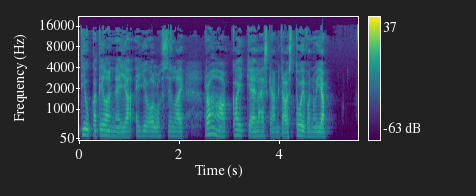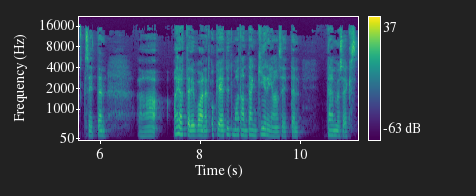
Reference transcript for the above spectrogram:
tiukka tilanne ja ei ole ollut sillä rahaa kaikkeen läheskään, mitä olisi toivonut. Ja sitten ää, ajattelin vaan, että okei, että nyt mä otan tämän kirjan sitten tämmöiseksi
